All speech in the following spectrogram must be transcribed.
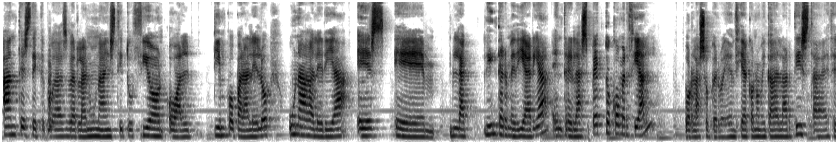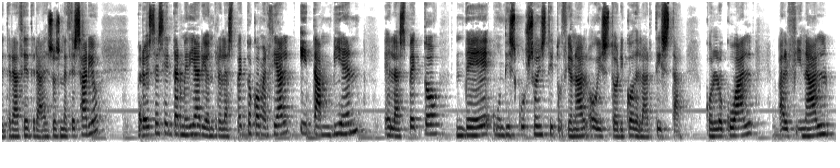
antes de que puedas verla en una institución o al tiempo paralelo, una galería es eh, la intermediaria entre el aspecto comercial, por la supervivencia económica del artista, etcétera, etcétera, eso es necesario, pero es ese intermediario entre el aspecto comercial y también el aspecto de un discurso institucional o histórico del artista. Con lo cual, al final,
